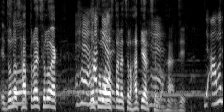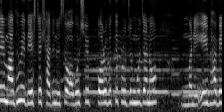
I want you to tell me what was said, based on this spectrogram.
এই জন্য ছাত্ররাই ছিল এক হ্যাঁ প্রথম অবস্থানে ছিল হাতিয়ার ছিল হ্যাঁ। হ্যাঁ জি। যে আমাদের মাধ্যমে দেশটা স্বাধীন হয়েছে অবশ্যই পরবর্তী প্রজন্ম যেন মানে এইভাবে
